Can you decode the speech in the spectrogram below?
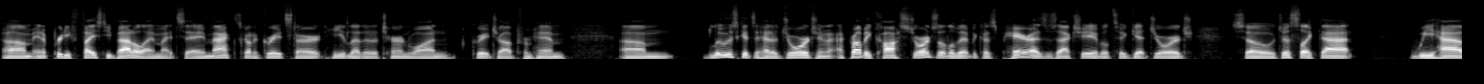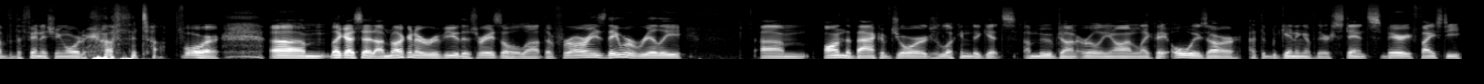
um, in a pretty feisty battle, I might say. Max got a great start. He led at a turn one. Great job from him. Um, Lewis gets ahead of George, and I probably cost George a little bit because Perez is actually able to get George. So just like that, we have the finishing order of the top four. Um, like I said, I'm not going to review this race a whole lot. The Ferraris, they were really um, on the back of George, looking to get a move done early on, like they always are at the beginning of their stints. Very feisty,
